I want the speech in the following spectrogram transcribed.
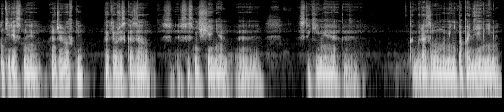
интересные аранжировки, как я уже сказал, со смещением, э, с такими э, как бы разломами, непопадениями.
